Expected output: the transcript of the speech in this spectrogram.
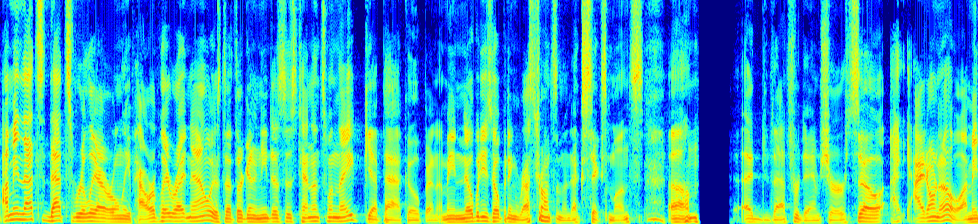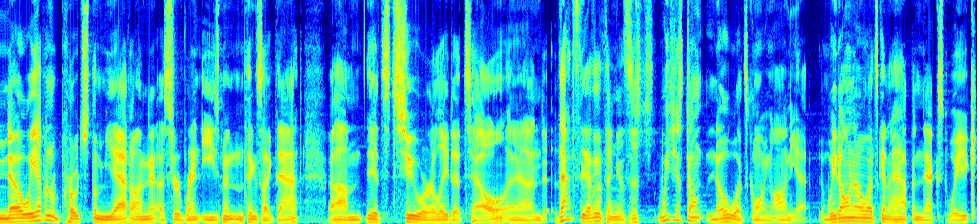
I mean, that's that's really our only power play right now is that they're going to need us as tenants when they get back open. I mean, nobody's opening restaurants in the next six months. Um, uh, that's for damn sure. So I, I don't know. I mean, no, we haven't approached them yet on a sort of rent easement and things like that. Um, it's too early to tell, and that's the other thing is just we just don't know what's going on yet. We don't know what's going to happen next week.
